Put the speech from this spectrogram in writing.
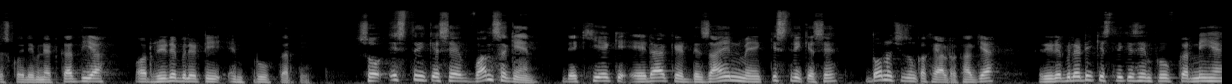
اس کو ایلیمنیٹ کر دیا اور ریڈیبلٹی امپروو کر دی سو so, اس طریقے سے ونس اگین دیکھیے کہ ایڈا کے ڈیزائن میں کس طریقے سے دونوں چیزوں کا خیال رکھا گیا ریڈیبلٹی کس طریقے سے امپروو کرنی ہے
